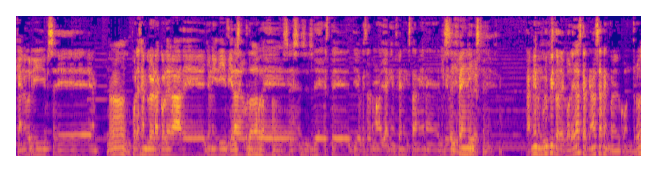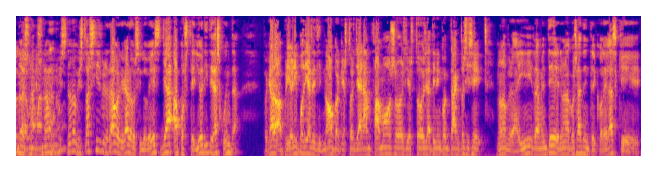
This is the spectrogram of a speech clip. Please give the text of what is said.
Keanu Reeves, eh, No, no. por ejemplo, era colega de Johnny Depp y era del grupo de, razón, sí, sí, sí, sí. de este tío que es el hermano de Joaquin Phoenix también, el River Sí, Phoenix. River Phoenix, sí. También un grupito de colegas que al final se hacen con el control No, de es una, alguna es una- manera, ¿no? es- no, no, visto así es verdad, porque claro, si lo ves ya a posteriori te das cuenta. Porque claro, a priori podías decir, no, porque estos ya eran famosos y estos ya tienen contactos y se... No, no, pero ahí realmente era una cosa de entre colegas que,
